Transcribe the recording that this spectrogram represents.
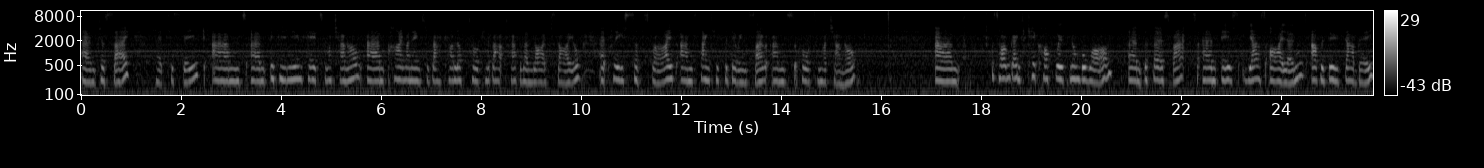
and just say to speak and um, if you're new here to my channel um, hi my name's Rebecca. I love talking about travel and lifestyle. Uh, please subscribe and thank you for doing so and supporting my channel. Um, so I'm going to kick off with number one. Um, the first fact um, is Yas Island Abu Dhabi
